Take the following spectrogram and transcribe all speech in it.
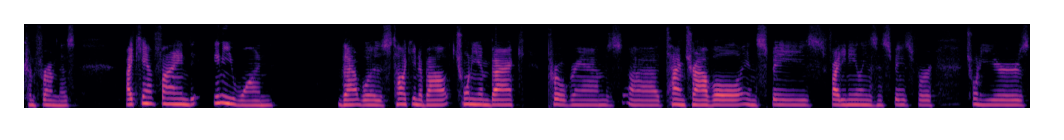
confirm this. I can't find anyone that was talking about 20 and back programs, uh, time travel in space, fighting aliens in space for 20 years,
